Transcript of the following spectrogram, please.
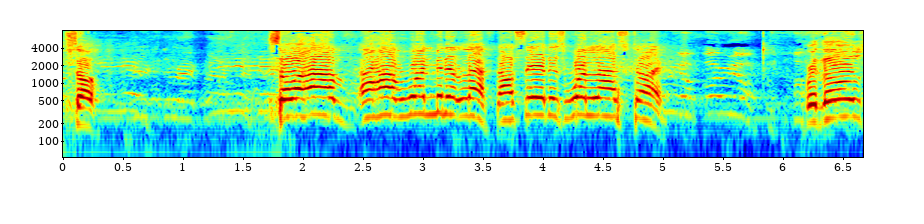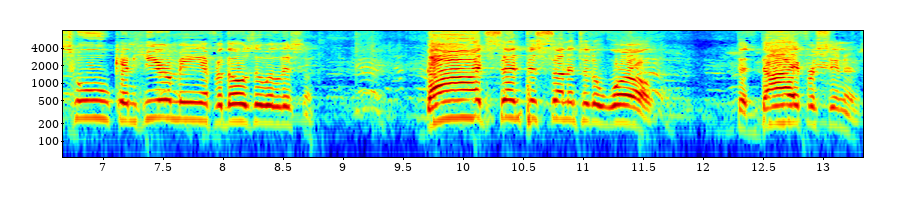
So, so I have I have one minute left. I'll say this one last time. For those who can hear me and for those who will listen. God sent his son into the world to die for sinners.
